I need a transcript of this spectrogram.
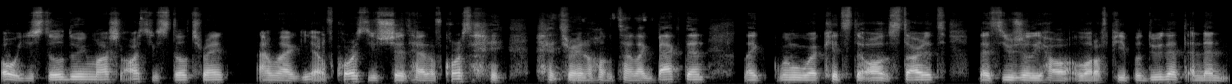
oh, you're still doing martial arts? You still train? I'm like, yeah, of course you should have. Of course I, I train all the time. Like back then, like when we were kids, they all started. That's usually how a lot of people do that. And then,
